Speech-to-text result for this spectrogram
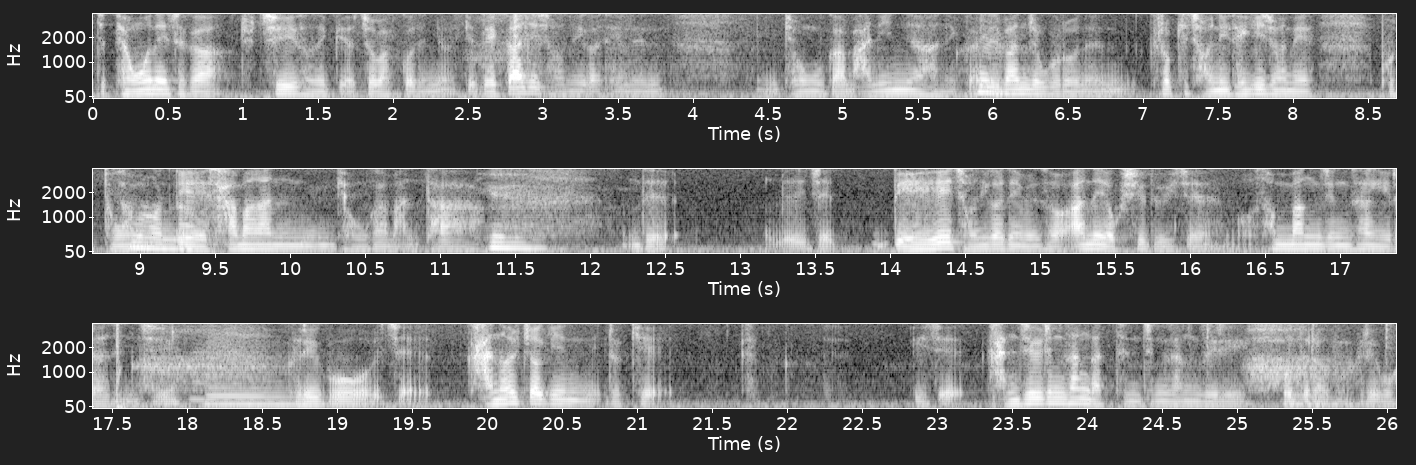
이제 병원에 제가 주치의 선생님께 여쭤봤거든요. 이렇게 뇌까지 전이가 되는 경우가 많이 있냐 하니까 음. 일반적으로는 그렇게 전이 되기 전에 보통 사망한다. 예, 사망하는 경우가 많다. 예. 근데 이제 뇌에 전이가 되면서 아내 역시도 이제 뭐 선망 증상이라든지 음. 그리고 이제 간헐적인 이렇게 그 이제 간질 증상 같은 증상들이 오더라고요. 그리고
